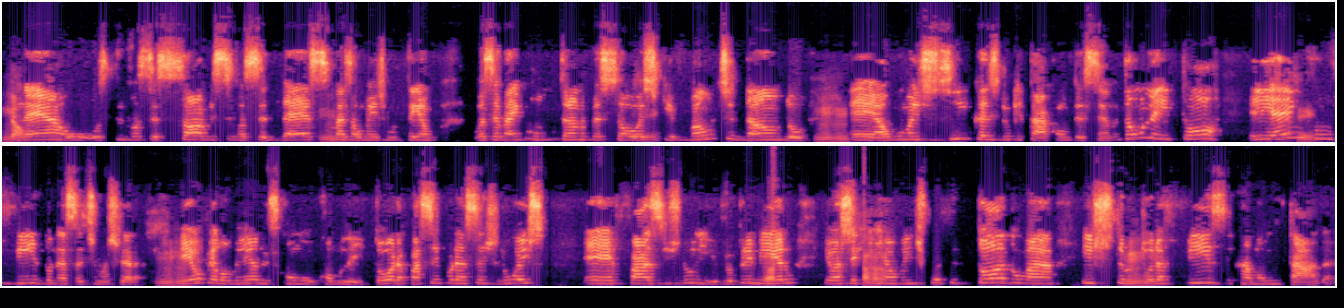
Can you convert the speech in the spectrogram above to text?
não. né? O, o, se você sobe, se você desce, uhum. mas ao mesmo tempo você vai encontrando pessoas Sim. que vão te dando uhum. é, algumas dicas do que está acontecendo. Então, o leitor, ele é Sim. envolvido nessa atmosfera. Uhum. Eu, pelo menos, como, como leitora, passei por essas duas é, fases do livro. Primeiro, eu achei que realmente fosse toda uma estrutura uhum. física montada.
